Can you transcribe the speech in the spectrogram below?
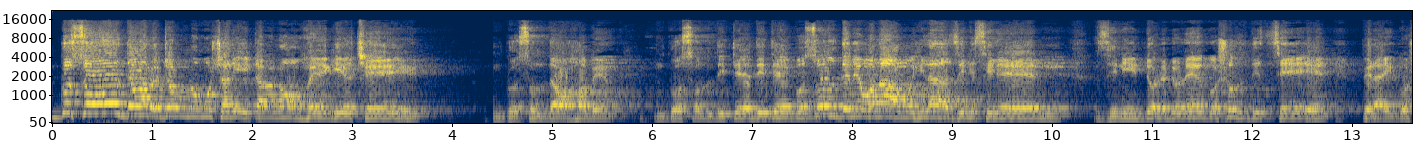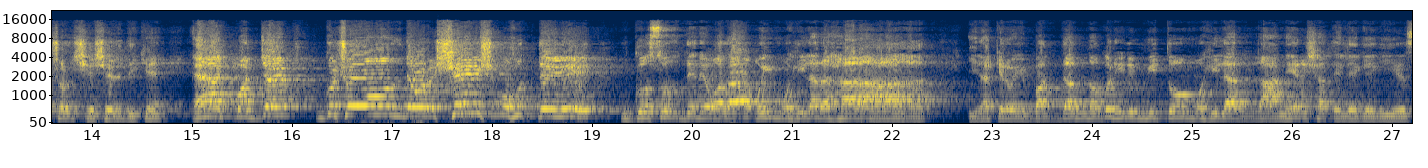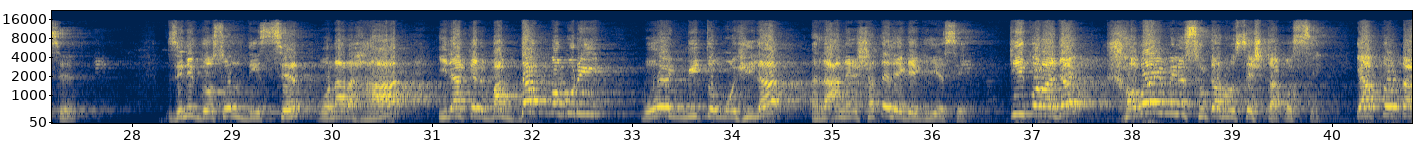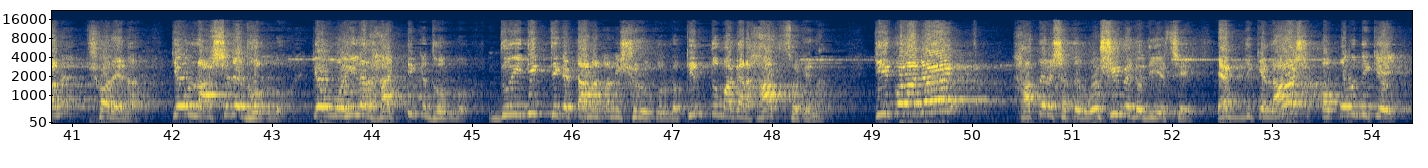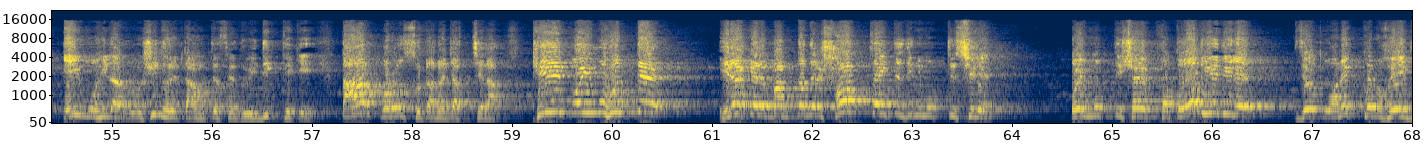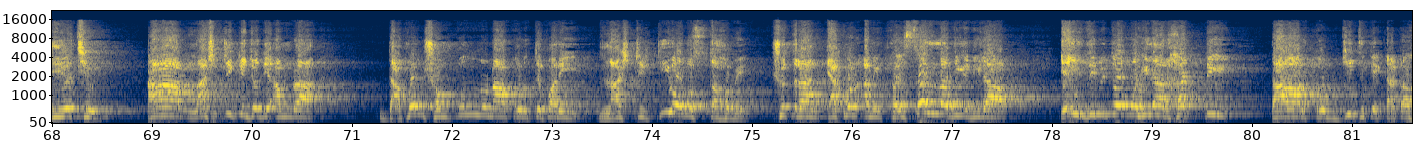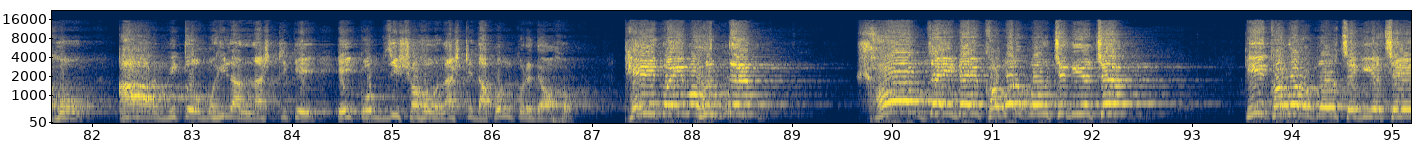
গোসল দেওয়ার জন্য মশারি টানানো হয়ে গিয়েছে। গোসল দেওয়া হবে। গোসল দিতে দিতে গোসল দেনেওয়ালা মহিলা যিনি ছিলেন, যিনি ডলে ডলে গোসল দিচ্ছেন, প্রায় গোসল শেষের দিকে এক পর্যায়ে গোসল দেওয়ার শেষ মুহূর্তে গোসল দেনেওয়ালা ওই মহিলার হাত। ইরাকের ওই বাগদাদ নগরীর মৃত মহিলার রানের সাথে লেগে গিয়েছে। যিনি গোসল দিচ্ছেন, ওনার হাত ইরাকের বাগদাদ নগরী ওই মৃত মহিলা রানের সাথে লেগে গিয়েছে। কি করা যায়? সবাই মিলে ছুটানোর চেষ্টা করছে। এত টানে সরে না। কেউ লাশেরে ধরলো, কেউ মহিলার হাতটিকে ধরলো, দুই দিক থেকে টানাটানি শুরু করল, কিন্তু মাগার হাত ছোটে না। কি করা যায়? হাতের সাথে রশি বেঁধে দিয়েছে। একদিকে লাশ, অপরদিকে এই মহিলার রশি ধরে টানতেছে দুই দিক থেকে। তারপরও ছুটানো যাচ্ছে না। ঠিক ওই মুহূর্তে ইরাকের বাগদাদের সব চাইতে যিনি মুক্তি ছিলেন, ওই মুক্তি সাহেব ফটো দিয়ে দিলেন যেহেতু অনেকক্ষণ হয়ে গিয়েছে। আর লাশটিকে যদি আমরা দাফন সম্পূর্ণ না করতে পারি, লাশটির কি অবস্থা হবে? সুতরাং এখন আমি ফয়সাল্লা দিয়ে দিলাম। এই জীবিত মহিলার হাতটি তার কবজি থেকে কাটা হোক, আর মৃত মহিলার লাশটিকে এই কবজি সহ লাশটি দাপন করে দেওয়া হোক। ঠিক ওই মুহূর্তে সব জায়গায় খবর পৌঁছে গিয়েছে। কি খবর পৌঁছে গিয়েছে?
